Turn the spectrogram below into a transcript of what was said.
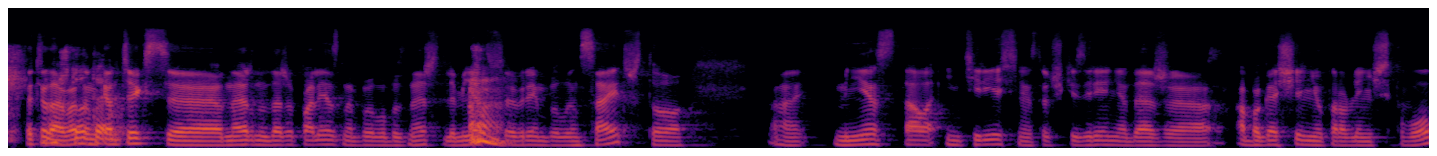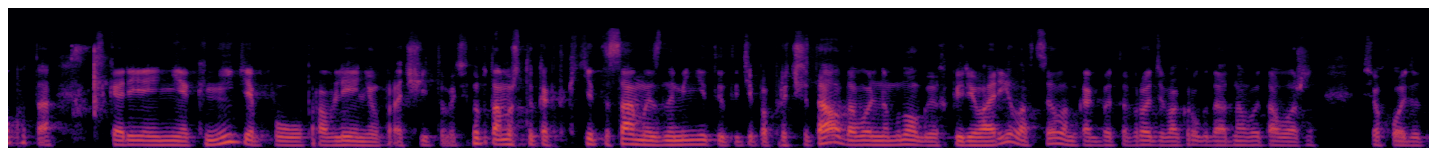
Кстати, ну, да, в этом контексте, наверное, даже полезно было бы, знаешь, для меня в свое время был инсайт, что а, мне стало интереснее с точки зрения даже обогащения управленческого опыта, скорее не книги по управлению прочитывать, ну, потому что как-то какие-то самые знаменитые ты типа прочитал, довольно много их переварил, а в целом как бы это вроде вокруг до одного и того же все ходит.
